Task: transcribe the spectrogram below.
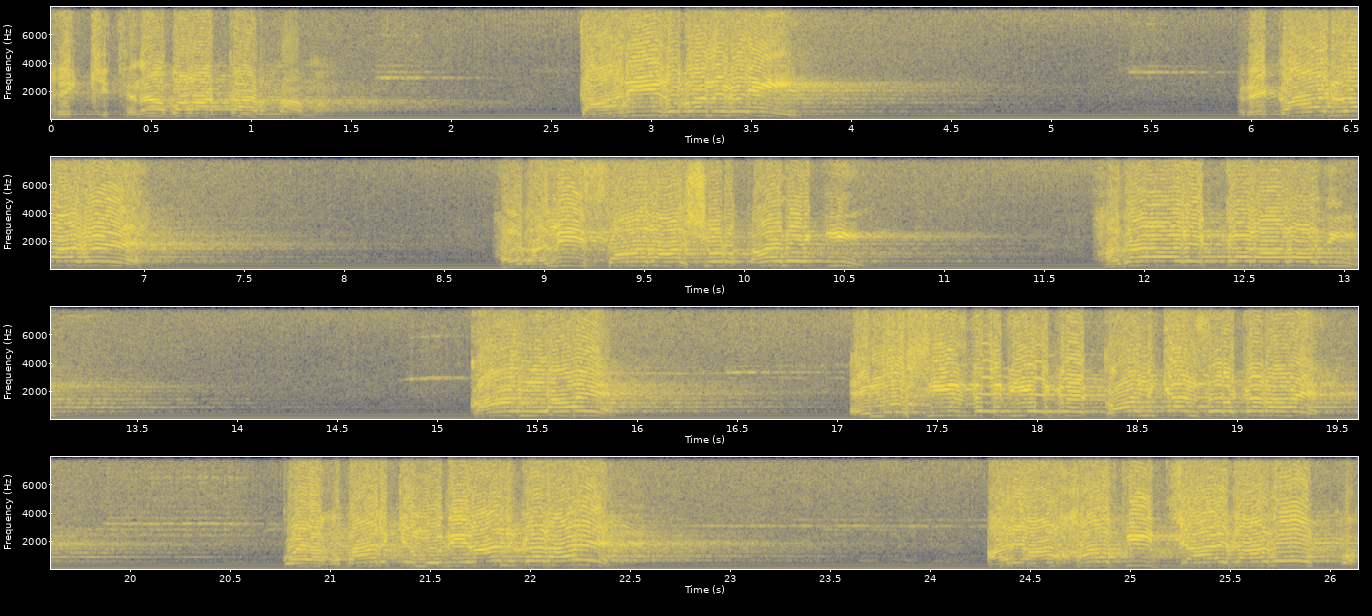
अरे कितना बड़ा कारनामा। तारीख बन गई। रिकॉर्ड आ गए। हर अली सार आशुर खाने की। हज़ार एकड़ आरा दी। कौन लाए? एनओसीज दे दिए गए। कौन कैंसिल कराए? कोई अखबार के मुदीरान कराए? अरे आखाफी जायदादों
